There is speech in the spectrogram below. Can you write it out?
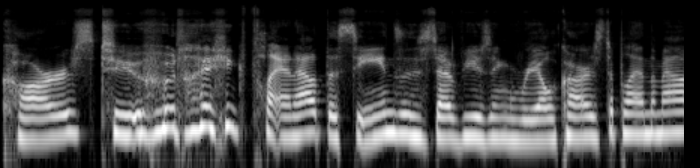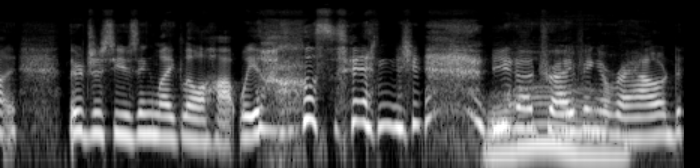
cars to like plan out the scenes instead of using real cars to plan them out. They're just using like little Hot Wheels and you know driving around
